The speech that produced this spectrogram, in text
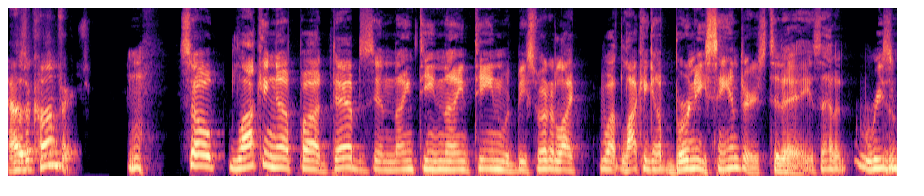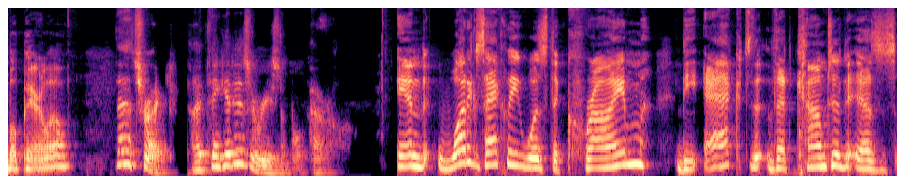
as a convict. Mm. So locking up uh, Debs in 1919 would be sort of like what locking up Bernie Sanders today. Is that a reasonable parallel? That's right. I think it is a reasonable parallel. And what exactly was the crime, the act that counted as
